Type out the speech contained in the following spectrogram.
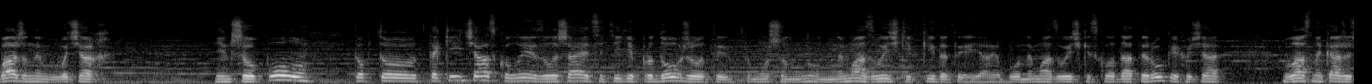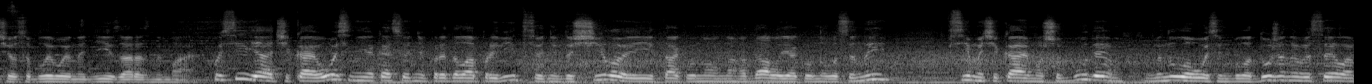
бажаним в очах іншого полу. Тобто такий час, коли залишається тільки продовжувати, тому що ну, нема звички кидати або нема звички складати руки, хоча, власне кажучи, особливої надії зараз немає. Усі я чекаю осені, яка сьогодні передала привіт. Сьогодні дощило і так воно нагадало, як воно восени. Всі ми чекаємо, що буде. Минула осінь була дуже невесела,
